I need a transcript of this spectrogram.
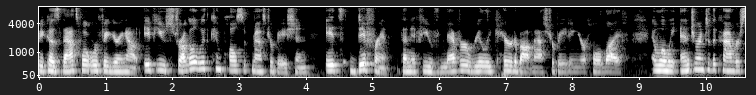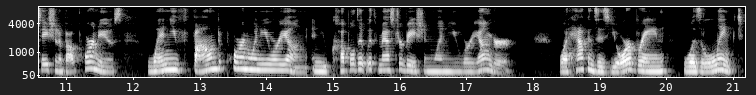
because that's what we're figuring out. If you struggle with compulsive masturbation, it's different than if you've never really cared about masturbating your whole life. And when we enter into the conversation about porn use, when you found porn when you were young and you coupled it with masturbation when you were younger, what happens is your brain was linked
